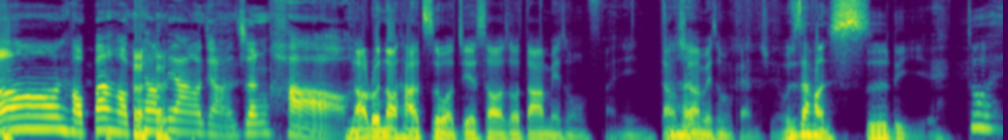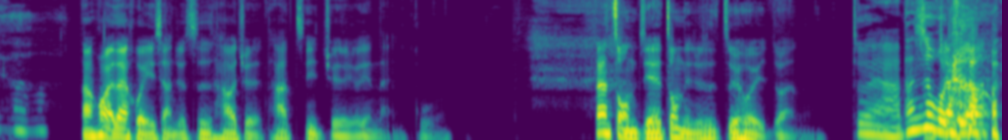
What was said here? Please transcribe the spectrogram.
哦，好棒，好漂亮，讲的真好。然后轮到他自我介绍的时候，大家没什么反应，当时他没什么感觉，我觉得他很失礼耶。对啊。但后来再回想，就是他会觉得他自己觉得有点难过。但总结重点就是最后一段了。对啊，但是我觉得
